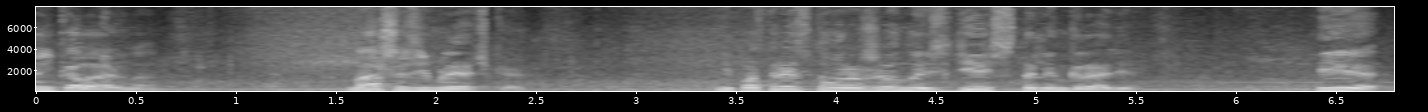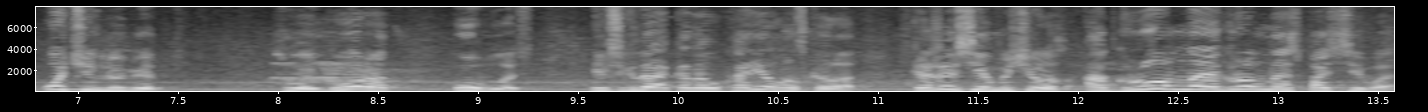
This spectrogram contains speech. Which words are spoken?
Николаевна, наша землячка, непосредственно урожденная здесь, в Сталинграде. И очень любит свой город, область. И всегда, когда уходила, она сказала, скажи всем еще раз, огромное-огромное спасибо.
